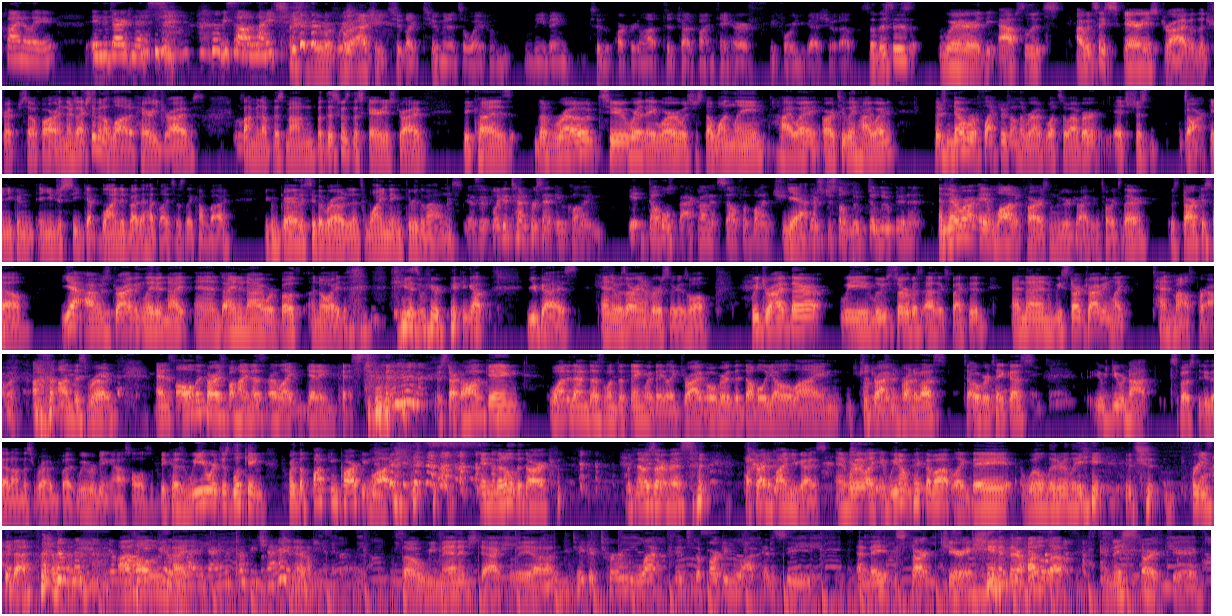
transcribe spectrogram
Finally, in the darkness, we saw a light. we were we were actually two, like two minutes away from leaving to the parking lot to try to find Taylor before you guys showed up. So this is where the absolute, I would say, scariest drive of the trip so far. And there's actually been a lot of hairy drives climbing up this mountain, but this was the scariest drive because the road to where they were was just a one lane highway or a two lane highway. There's no reflectors on the road whatsoever. It's just dark, and you can and you just see get blinded by the headlights as they come by. You can barely see the road, and it's winding through the mountains. Yes, it's like a ten percent incline. It doubles back on itself a bunch. Yeah. There's just a loop to loop in it. And there were a lot of cars when we were driving towards there. It was dark as hell. Yeah, I was driving late at night, and Diane and I were both annoyed because we were picking up you guys, and it was our anniversary as well. We drive there, we lose service as expected, and then we start driving like 10 miles per hour on this road. And all the cars behind us are like getting pissed. they start honking. One of them does one the thing where they like drive over the double yellow line to oh, drive in front of us to overtake oh, us. You, you were not supposed to do that on this road, but we were being assholes because we were just looking for the fucking parking lot in the middle of the dark with no service to try to find you guys. And we were like, if we don't pick them up, like they will literally just freeze to death on Halloween night. the guy in the puffy jacket. Yeah. So we managed to actually, uh, You take a turn left into the parking lot and see and they start cheering. They're huddled up and they start cheering.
